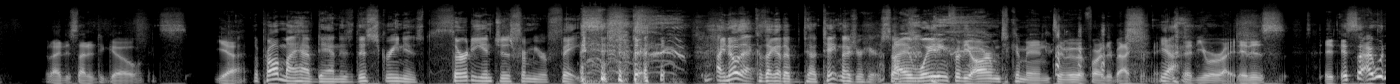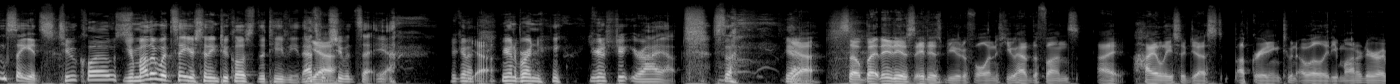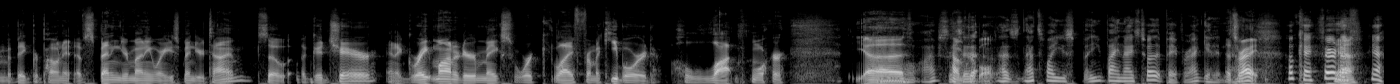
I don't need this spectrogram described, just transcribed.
but I decided to go. It's yeah, The problem I have, Dan, is this screen is 30 inches from your face. I know that because I got a, a tape measure here. So I am waiting for the arm to come in to move it farther back from me. Yeah. That you were right. It is. It, it's. I wouldn't say it's too close. your mother would say you're sitting too close to the TV. That's Yeah. what she would say. Yeah, you're gonna Yeah. you're gonna burn your, you're gonna shoot your eye out. So yeah. yeah, So, but it is. It is beautiful, and if you have the funds, I highly suggest upgrading to an OLED monitor. I'm a big proponent of spending your money where you spend your time. So, a good chair and a great monitor makes work life from a keyboard a lot more uh, Oh, gonna that- comfortable. that's, that's why you sp- you buy nice toilet paper. I get it. That's right. Okay, fair Yeah. enough. Yeah,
